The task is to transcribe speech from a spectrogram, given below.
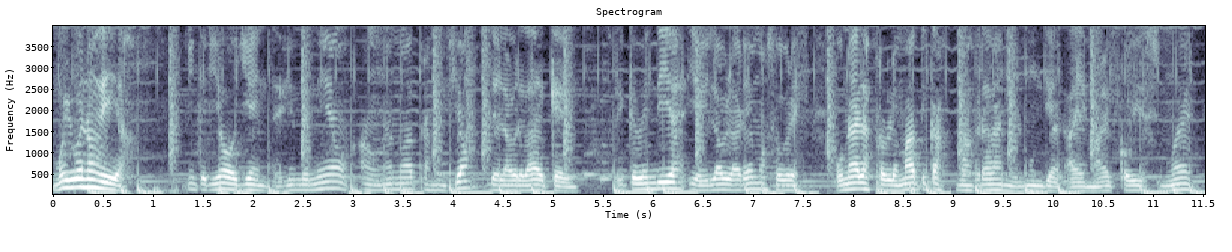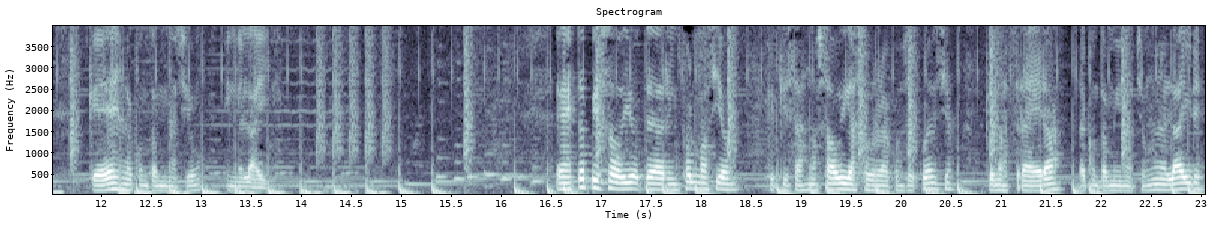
Muy buenos días, mi queridos oyentes. Bienvenidos a una nueva transmisión de La Verdad de Kevin. Soy Kevin Díaz y hoy le hablaremos sobre una de las problemáticas más graves a nivel mundial, además del COVID-19, que es la contaminación en el aire. En este episodio te daré información que quizás no sabías sobre la consecuencia que nos traerá la contaminación en el aire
